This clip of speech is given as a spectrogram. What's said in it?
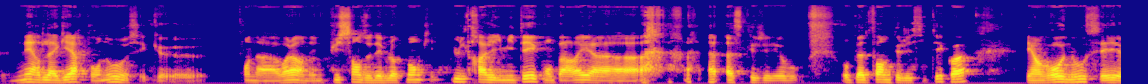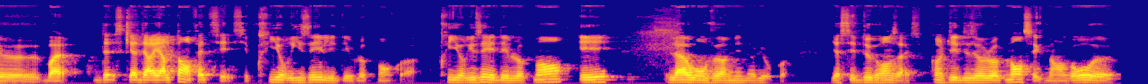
le nerf de la guerre pour nous, c'est que on a voilà, on a une puissance de développement qui est ultra limitée comparée à, à ce que j'ai aux, plateformes que j'ai citées quoi. Et en gros, nous, c'est euh, bah, ce qu'il y a derrière le temps en fait, c'est prioriser les développements quoi, prioriser les développements et là où on veut amener nos lieux quoi. Il y a ces deux grands axes. Quand je dis développement, c'est que ben, en gros, euh,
